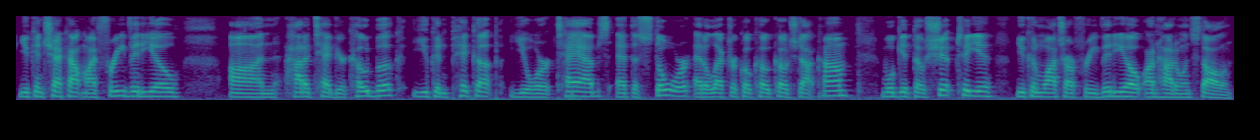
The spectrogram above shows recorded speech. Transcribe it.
you can check out my free video on how to tab your codebook. You can pick up your tabs at the store at electricalcodecoach.com. We'll get those shipped to you. You can watch our free video on how to install them.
